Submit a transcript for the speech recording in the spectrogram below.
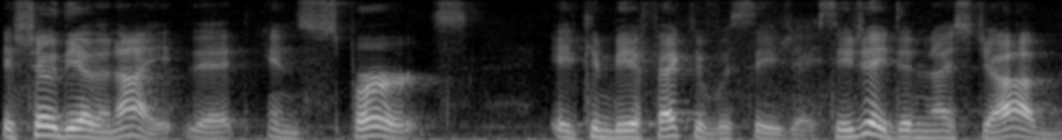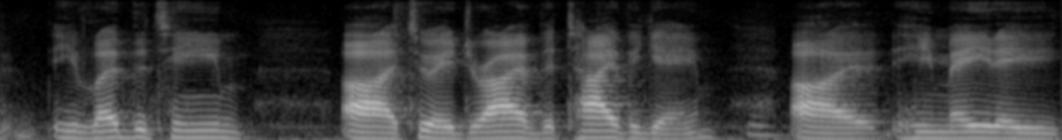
It showed the other night that in spurts it can be effective with CJ. CJ did a nice job. He led the team uh, to a drive that tied the game. Uh, he made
